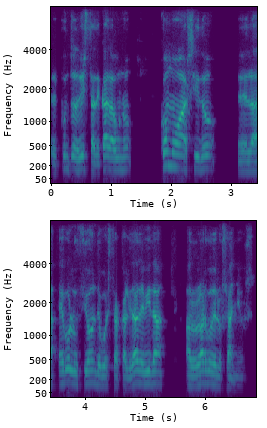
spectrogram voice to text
el punto de vista de cada uno cómo ha sido eh, la evolución de vuestra calidad de vida a lo largo de los años.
